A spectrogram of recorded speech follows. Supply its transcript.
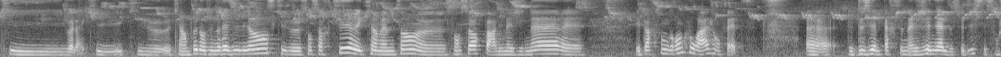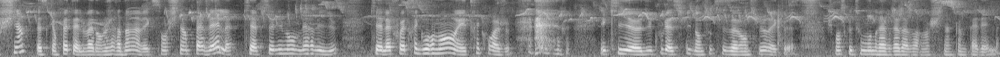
qui, voilà, qui, qui, veut, qui est un peu dans une résilience, qui veut s'en sortir et qui en même temps euh, s'en sort par l'imaginaire et, et, par son grand courage en fait. Euh, le deuxième personnage génial de ce livre, c'est son chien, parce qu'en fait, elle va dans le jardin avec son chien Pavel, qui est absolument merveilleux, qui est à la fois très gourmand et très courageux, et qui du coup la suit dans toutes ses aventures, et que je pense que tout le monde rêverait d'avoir un chien comme Pavel.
